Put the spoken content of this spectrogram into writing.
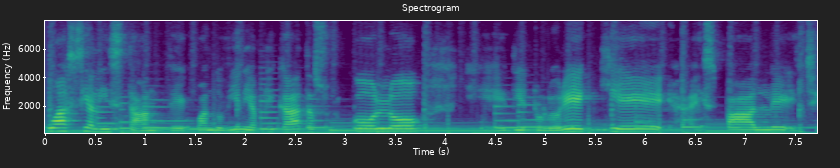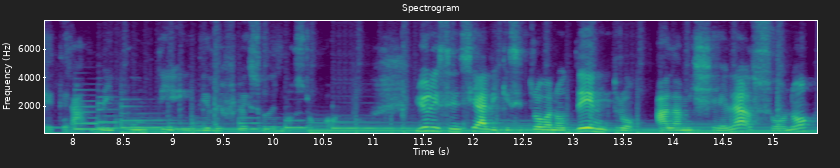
quasi all'istante quando viene applicata sul collo, eh, dietro le orecchie, eh, spalle, eccetera, nei punti di riflesso del nostro corpo. Gli oli essenziali che si trovano dentro alla miscela sono,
